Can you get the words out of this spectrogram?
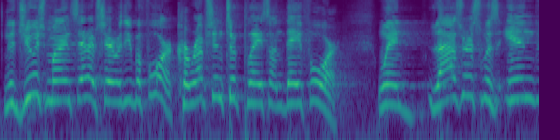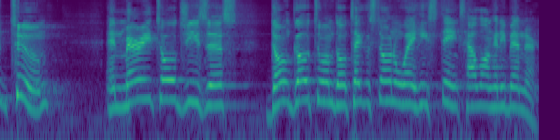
The Jewish mindset I've shared with you before. Corruption took place on day four. When Lazarus was in the tomb and Mary told Jesus, Don't go to him, don't take the stone away, he stinks. How long had he been there?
